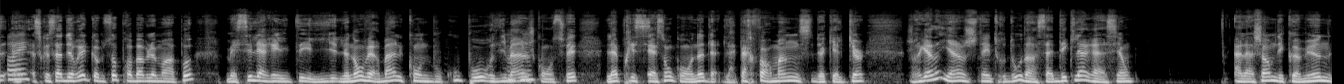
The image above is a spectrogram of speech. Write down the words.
sais. Ouais. Est-ce que ça devrait être comme ça? Probablement pas. Mais c'est la réalité. Le non-verbal compte beaucoup pour l'image qu'on se fait, l'appréciation qu'on a de la, de la performance de quelqu'un. Je regardais hier Justin Trudeau dans sa déclaration à la Chambre des communes.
